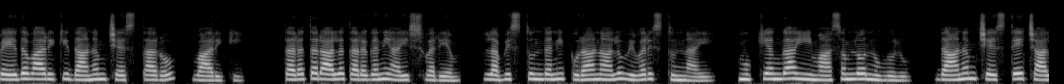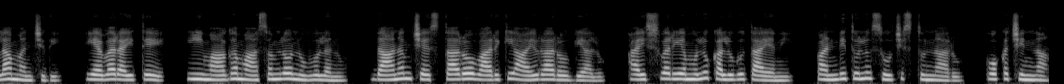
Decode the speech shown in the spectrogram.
పేదవారికి దానం చేస్తారో వారికి తరతరాల తరగని ఐశ్వర్యం లభిస్తుందని పురాణాలు వివరిస్తున్నాయి. ముఖ్యంగా ఈ మాసంలో నువ్వులు దానం చేస్తే చాలా మంచిది. ఎవరైతే ఈ మాఘమాసంలో నువ్వులను దానం చేస్తారో వారికి ఆయురారోగ్యాలు ఐశ్వర్యములు కలుగుతాయని పండితులు సూచిస్తున్నారు. ఒక చిన్న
